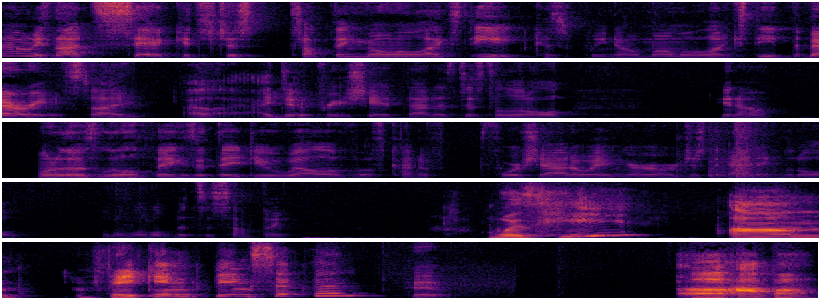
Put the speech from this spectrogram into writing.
oh, he's not sick. It's just something Momo likes to eat because we know Momo likes to eat the berries. So I, I, I did appreciate that as just a little, you know, one of those little things that they do well of, of kind of foreshadowing or, or just adding little little little bits of something. Was he um faking being sick then? Who? Uh, Appa.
